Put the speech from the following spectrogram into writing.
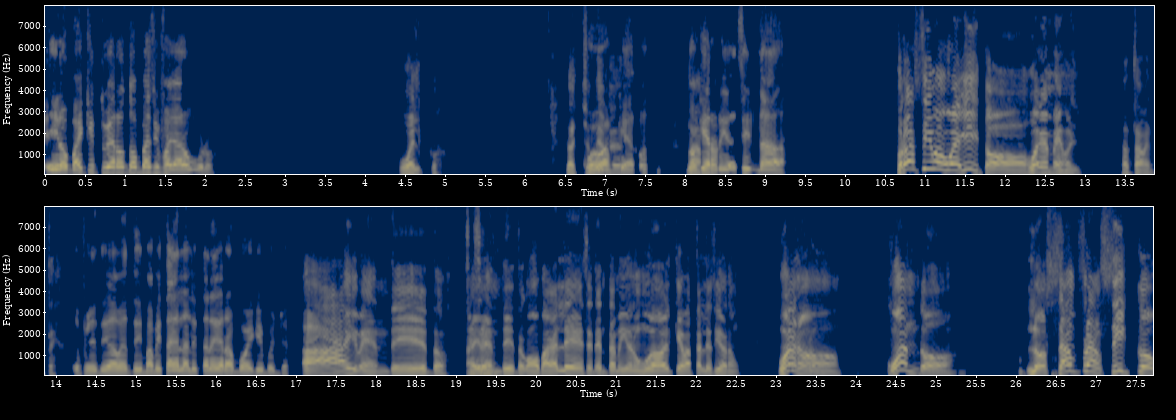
Y los Vikings tuvieron dos veces y fallaron uno. Puerco. No No. quiero ni decir nada. Próximo jueguito. Jueguen mejor. Exactamente. Definitivamente. Y para mí están en la lista negra ambos equipos ya. Ay, bendito. Sí, Ay, bendito. Como pagarle 70 millones a un jugador que va a estar lesionado. Bueno, ¿cuándo? Los San Francisco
